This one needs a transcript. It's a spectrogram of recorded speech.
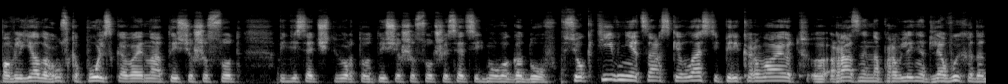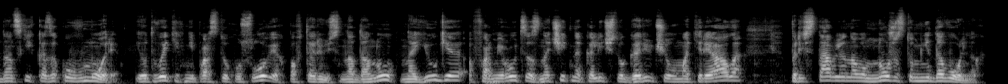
повлияла русско-польская война 1654-1667 годов. Все активнее царские власти перекрывают э, разные направления для выхода донских казаков в море. И вот в этих непростых условиях, повторюсь, на Дону, на юге формируется значительное количество горючего материала, представленного множеством недовольных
